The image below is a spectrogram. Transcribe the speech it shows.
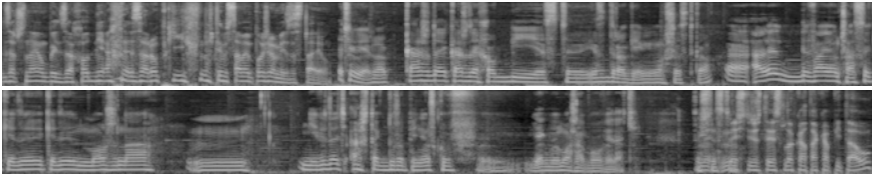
zaczynają być zachodnie, ale zarobki na tym samym poziomie zostają. Znaczy wiesz, no każde, każde hobby jest, jest drogie mimo wszystko, e, ale bywają czasy, kiedy, kiedy można mm, nie wydać aż tak dużo pieniążków, jakby można było wydać. My, myślisz, że to jest lokata kapitału?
